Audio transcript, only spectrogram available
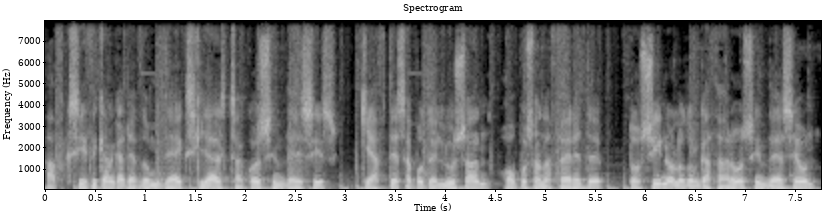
αυξήθηκαν κατά 76.600 συνδέσεις και αυτές αποτελούσαν, όπως αναφέρεται, το σύνολο των καθαρών συνδέσεων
